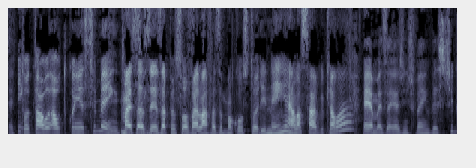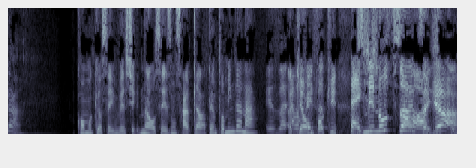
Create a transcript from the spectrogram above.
É total autoconhecimento. Mas assim. às vezes a pessoa vai lá fazer uma consultoria e nem ela sabe o que ela. É, mas aí a gente vai investigar. Como que eu sei investigar? Não, vocês não sabem que ela tentou me enganar. Exa- Aqui, ela ó, um pouquinho. Uns minutos antes aqui, ó.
